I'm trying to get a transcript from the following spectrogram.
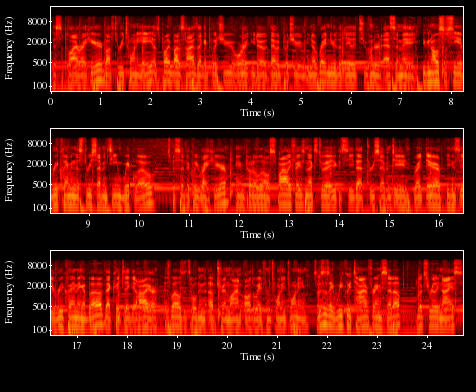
the supply right here, about 328. That's probably about as high as I could put you, or you know, that would put you, you know, right near the daily 200 SMA. You can also see it reclaiming this 317 wick low specifically right here and put a little smiley face next to it you can see that 317 right there you can see reclaiming above that could take it higher as well as it's holding the uptrend line all the way from 2020 so this is a weekly time frame setup. Looks really nice.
